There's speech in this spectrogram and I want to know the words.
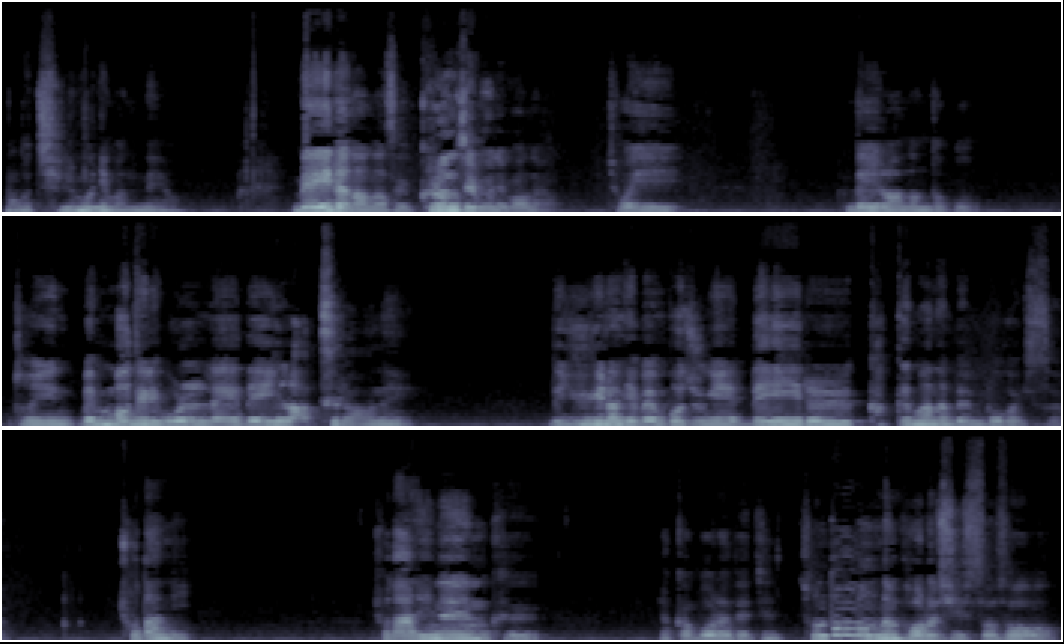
뭔가 질문이 많네요. 메일은 안 하세요? 그런 질문이 많아요. 저희 네일 안 한다고. 저희 멤버들이 원래 네일 아트를 안 해. 근데 유일하게 멤버 중에 네일을 가끔 하는 멤버가 있어요. 초단이. 초단이는 그 약간 뭐라 해야 되지? 손톱 먹는 버릇이 있어서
